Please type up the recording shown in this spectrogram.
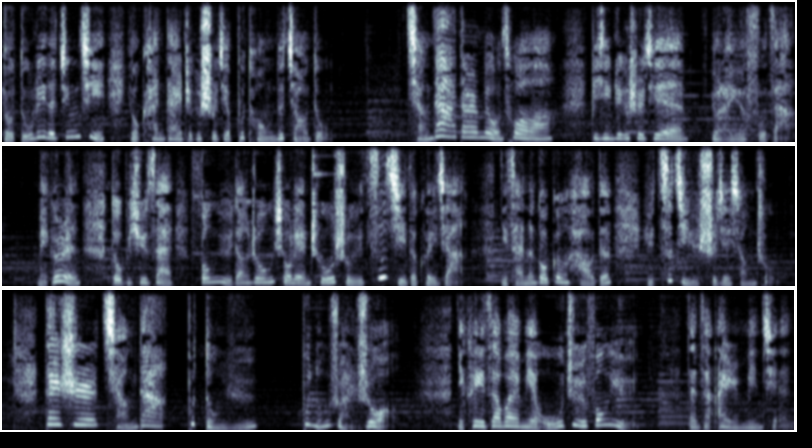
有独立的经济，有看待这个世界不同的角度。强大当然没有错了，毕竟这个世界越来越复杂，每个人都必须在风雨当中修炼出属于自己的盔甲，你才能够更好的与自己与世界相处。但是强大不等于不能软弱，你可以在外面无惧风雨。但在爱人面前，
